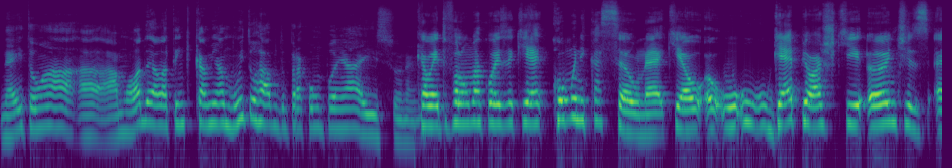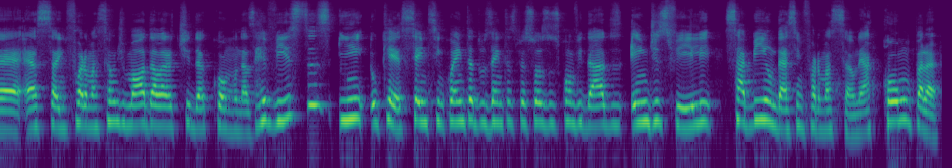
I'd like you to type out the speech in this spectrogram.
Né? Então a, a, a moda ela tem que caminhar muito rápido para acompanhar isso, né? Cauê, tu falou uma coisa que é comunicação, né? Que é o, o, o gap, eu acho que antes é, essa informação de moda ela era tida como nas revistas e o quê? 150, 200 pessoas, os convidados em desfile, sabiam dessa informação, né? A compra,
